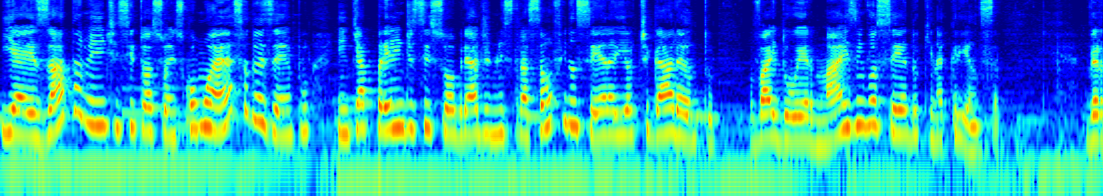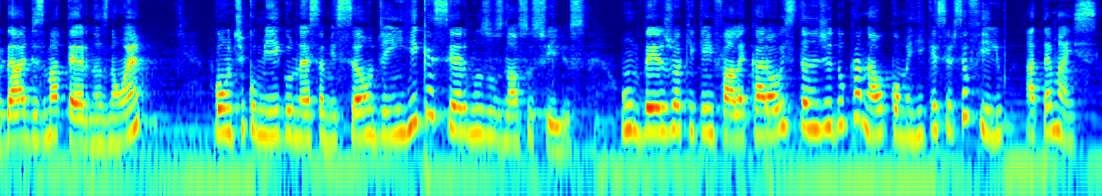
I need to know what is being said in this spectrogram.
E é exatamente em situações como essa do exemplo em que aprende-se sobre administração financeira e eu te garanto, vai doer mais em você do que na criança. Verdades maternas, não é? Conte comigo nessa missão de enriquecermos os nossos filhos. Um beijo aqui quem fala é Carol Stange do canal Como Enriquecer Seu Filho. Até mais!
